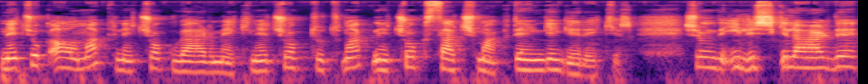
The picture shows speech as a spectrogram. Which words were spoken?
Ne çok almak, ne çok vermek, ne çok tutmak, ne çok saçmak denge gerekir. Şimdi ilişkilerde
